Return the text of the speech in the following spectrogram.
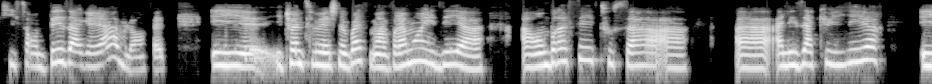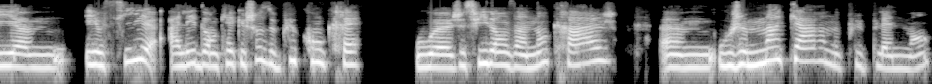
qui sont désagréables en fait? Et, et Transformation Breath m'a vraiment aidé à, à embrasser tout ça, à, à, à les accueillir et, euh, et aussi aller dans quelque chose de plus concret, où euh, je suis dans un ancrage, euh, où je m'incarne plus pleinement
